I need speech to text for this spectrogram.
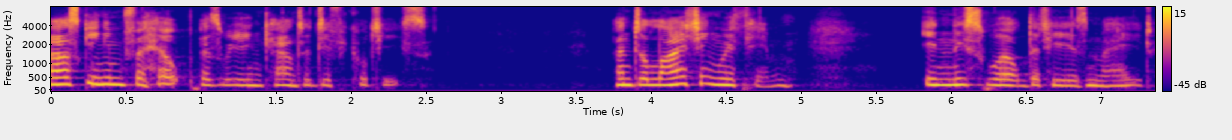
Asking Him for help as we encounter difficulties. And delighting with Him in this world that He has made.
